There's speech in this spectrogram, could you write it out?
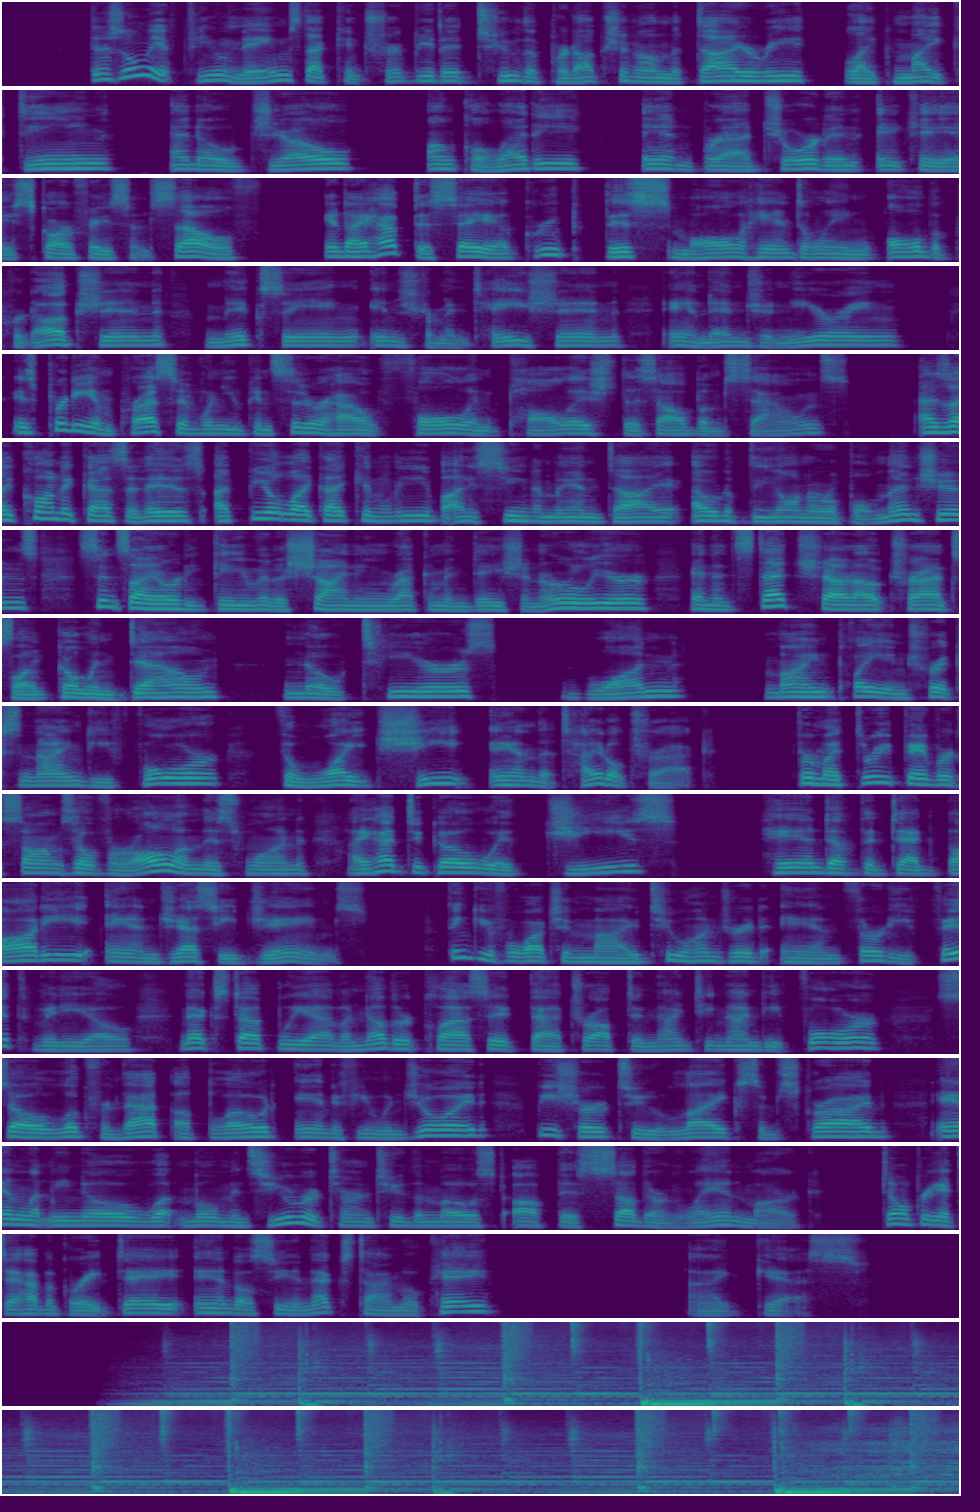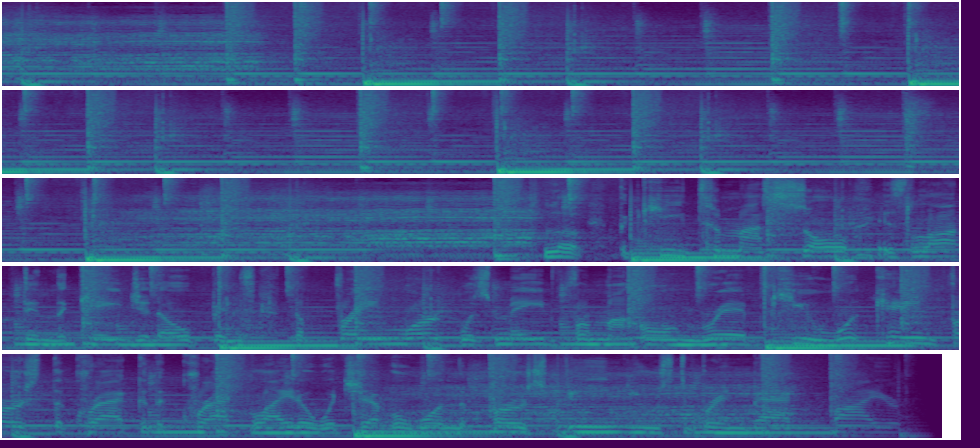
There's only a few names that contributed to the production on the diary, like Mike Dean, N.O. Joe, Uncle Eddie, and Brad Jordan, aka Scarface himself. And I have to say, a group this small handling all the production, mixing, instrumentation, and engineering is pretty impressive when you consider how full and polished this album sounds. As iconic as it is, I feel like I can leave I Seen a Man Die out of the honorable mentions, since I already gave it a shining recommendation earlier, and instead shout out tracks like Going Down, No Tears, One, Mind Playing Tricks 94, The White Sheet, and the title track. For my three favorite songs overall on this one, I had to go with G's, Hand of the Dead Body, and Jesse James. Thank you for watching my 235th video. Next up, we have another classic that dropped in 1994, so look for that upload, and if you enjoyed, be sure to like, subscribe, and let me know what moments you return to the most off this southern landmark. Don't forget to have a great day, and I'll see you next time, okay? I guess. To my soul is locked in the cage it opens. The framework was made from my own rib cue. What came first, the crack of the crack lighter, whichever one the first fiend used to bring back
